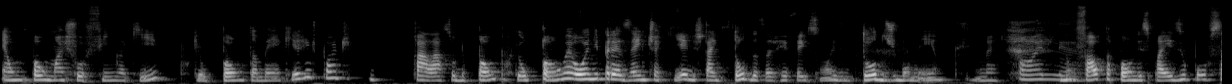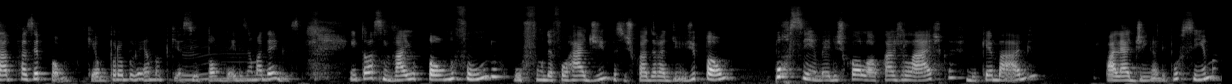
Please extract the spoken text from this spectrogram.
é um pão mais fofinho aqui, porque o pão também aqui a gente pode falar sobre pão, porque o pão é onipresente aqui, ele está em todas as refeições, em todos os momentos, né? Olha. Não falta pão nesse país e o povo sabe fazer pão, que é um problema, porque assim, hum. o pão hum. deles é uma delícia. Então, assim, vai o pão no fundo, o fundo é forradinho, com esses quadradinhos de pão. Por cima, eles colocam as lascas do kebab, espalhadinho ali por cima.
